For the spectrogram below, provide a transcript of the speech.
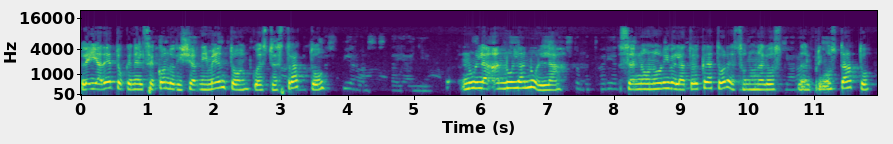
Lei ha detto che nel secondo discernimento, in questo estratto, в первом состоянии, nulla annulla nulla. Se non ho rivelato il creatore, sono nello- nel primo stato.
